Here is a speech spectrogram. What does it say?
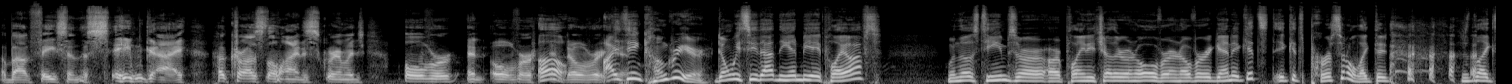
about facing the same guy across the line of scrimmage over and over Oh, and over again? I think hungrier. Don't we see that in the NBA playoffs? When those teams are, are playing each other and over and over again, it gets it gets personal. Like there- there's like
